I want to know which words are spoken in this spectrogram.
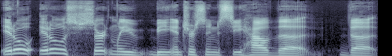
it'll it'll certainly be interesting to see how the the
